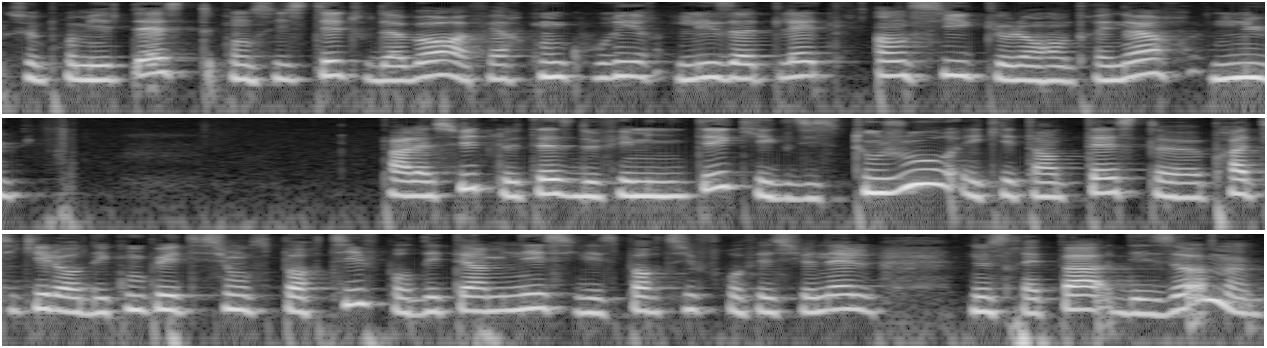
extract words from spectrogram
Ce premier test consistait tout d'abord à faire concourir les athlètes ainsi que leur entraîneur nus. Par la suite, le test de féminité, qui existe toujours et qui est un test euh, pratiqué lors des compétitions sportives pour déterminer si les sportifs professionnels ne seraient pas des hommes,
